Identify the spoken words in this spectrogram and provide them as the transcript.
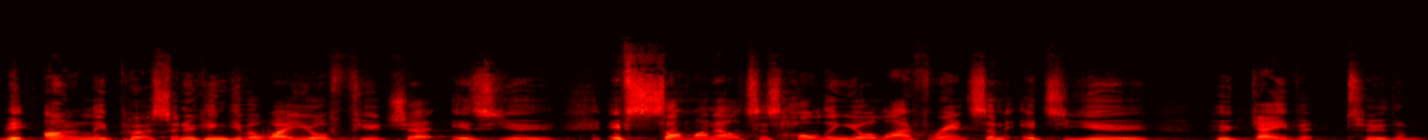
The only person who can give away your future is you. If someone else is holding your life ransom, it's you who gave it to them.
